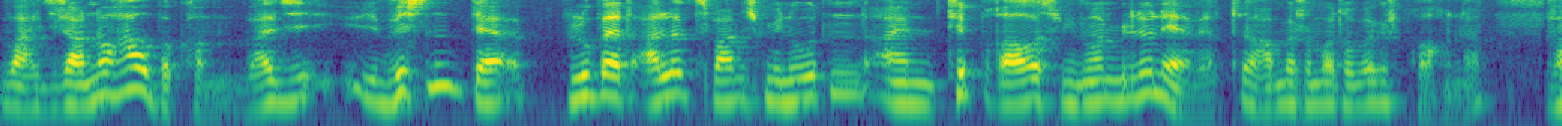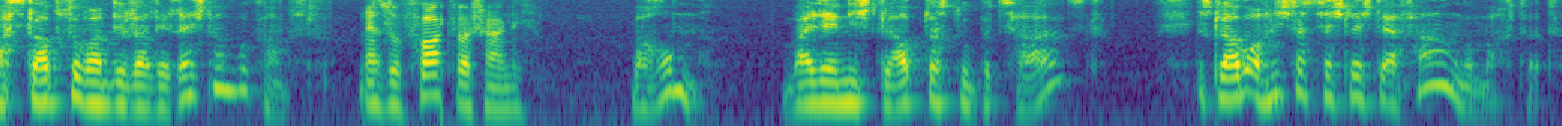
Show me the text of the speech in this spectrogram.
weil sie da Know-how bekommen. Weil sie wissen, der blubbert alle 20 Minuten einen Tipp raus, wie man Millionär wird. Da haben wir schon mal drüber gesprochen. Ne? Was glaubst du, wann du da die Rechnung bekommst? Na, sofort wahrscheinlich. Warum? Weil der nicht glaubt, dass du bezahlst? Ich glaube auch nicht, dass der schlechte Erfahrungen gemacht hat.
